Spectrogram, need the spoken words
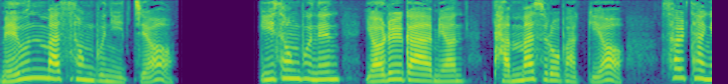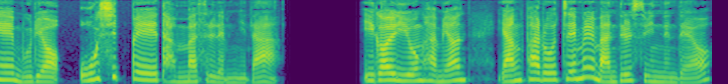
매운맛 성분이 있죠. 이 성분은 열을 가하면 단맛으로 바뀌어 설탕의 무려 50배의 단맛을 냅니다. 이걸 이용하면 양파로 잼을 만들 수 있는데요.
